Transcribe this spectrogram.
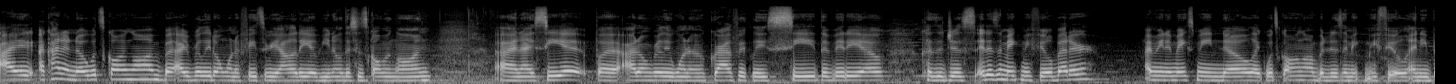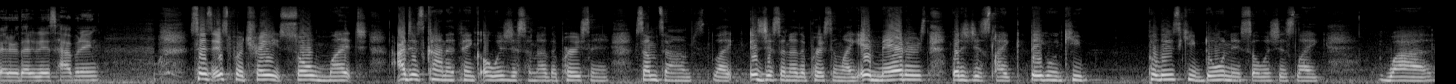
I, I kind of know what's going on, but I really don't want to face the reality of, you know, this is going on. And I see it, but I don't really want to graphically see the video because it just, it doesn't make me feel better. I mean, it makes me know like what's going on, but it doesn't make me feel any better that it is happening. Since it's portrayed so much, I just kind of think, oh, it's just another person. Sometimes, like, it's just another person. Like, it matters, but it's just like they're gonna keep, police keep doing it, so it's just like, why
